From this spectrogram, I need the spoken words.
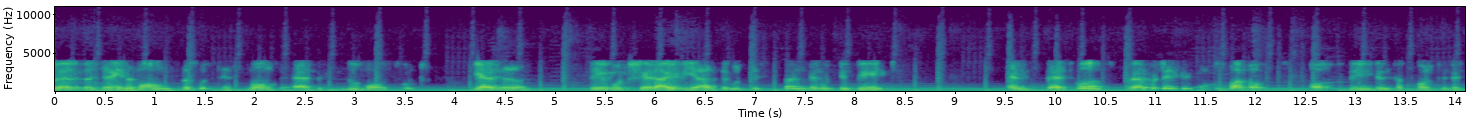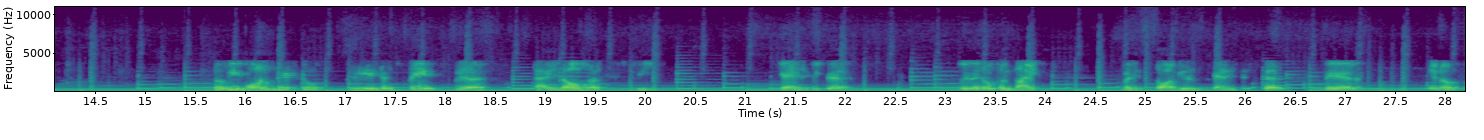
where the Jain monks, the Buddhist monks, and the Hindu monks would gather. They would share ideas, they would discuss, they would debate, and that was prevalent in most part of, of the Indian subcontinent. So we wanted to create a space where dialogue or history can be done with an open mind, where historians can discuss their, you know,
